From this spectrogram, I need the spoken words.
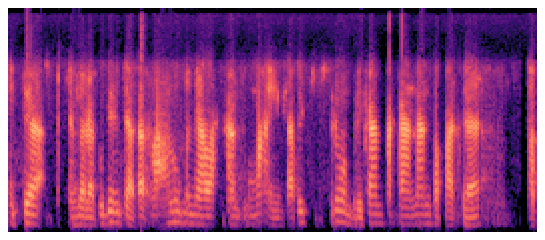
tidak yang kutip tidak terlalu menyalahkan pemain, tapi justru memberikan tekanan kepada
